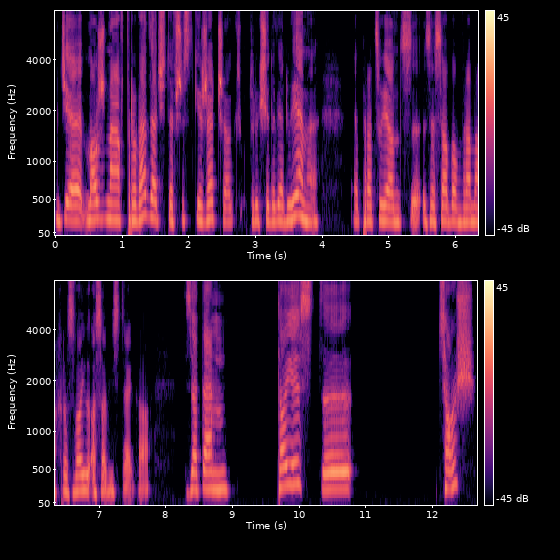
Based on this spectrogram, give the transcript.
gdzie można wprowadzać te wszystkie rzeczy, o których się dowiadujemy, pracując ze sobą w ramach rozwoju osobistego. Zatem to jest y, coś,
